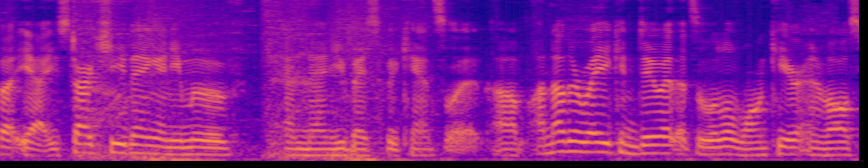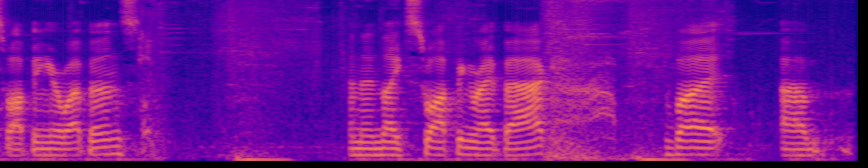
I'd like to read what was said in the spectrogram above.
but yeah, you start sheathing and you move, and then you basically cancel it. Um, another way you can do it that's a little wonkier involves swapping your weapons. And then like swapping right back. But um,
